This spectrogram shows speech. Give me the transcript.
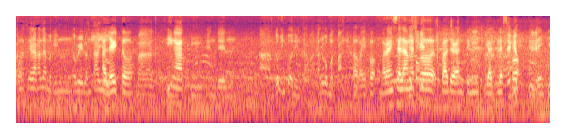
Okay kailangan lang maging aware lang tayo. Alerto. Mag-ingat, Mm. and then, ah, gawin ko ano yung tama. Ano huwag magpanik. Okay po. Maraming salamat Okay, po, Father Anthony. God bless Thank po. you. And thank you.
